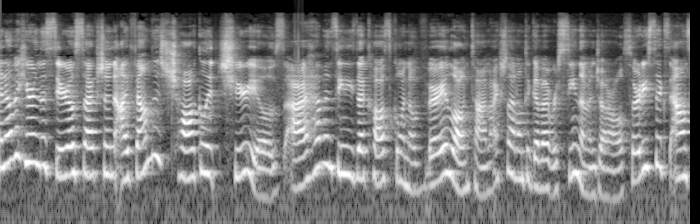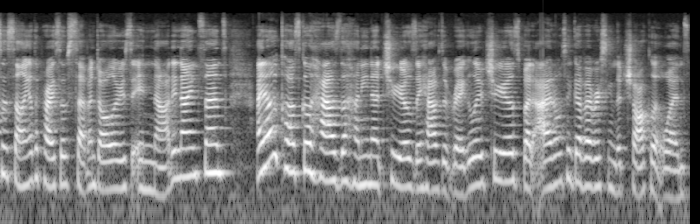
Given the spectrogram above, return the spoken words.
And over here in the cereal section, I found this chocolate Cheerios. I haven't seen these at Costco in a very long time. Actually, I don't think I've ever seen them in general. 36 ounces selling at the price of $7.99. I know Costco has the Honey Nut Cheerios, they have the regular Cheerios, but I don't think I've ever seen the chocolate ones.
